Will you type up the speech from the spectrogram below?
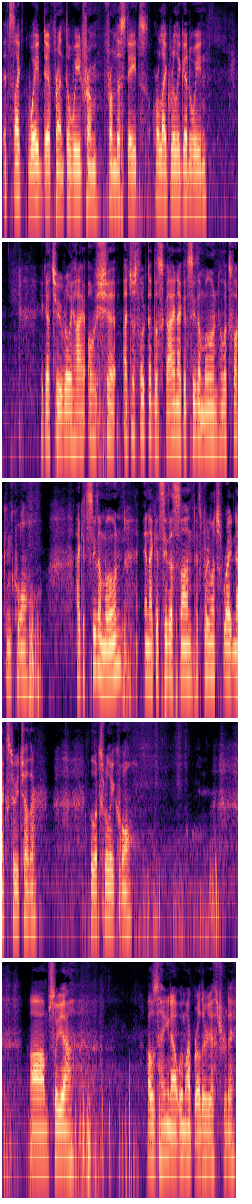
It's like way different the weed from from the states or like really good weed. It gets you really high. Oh shit, I just looked at the sky and I could see the moon. It looks fucking cool. I could see the moon and I could see the sun. It's pretty much right next to each other. It looks really cool. Um so yeah. I was hanging out with my brother yesterday.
